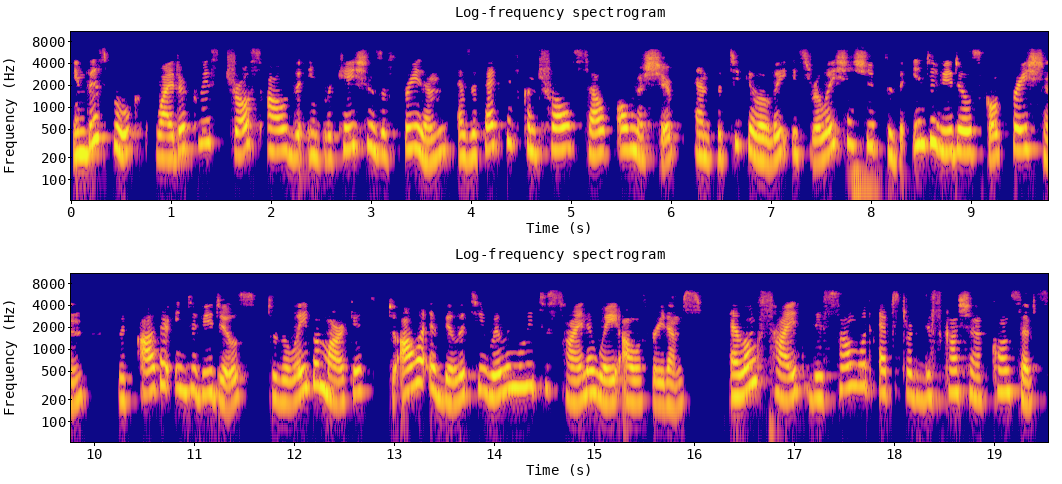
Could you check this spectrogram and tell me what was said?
In this book, Widerquist draws out the implications of freedom as effective control self-ownership and particularly its relationship to the individual's cooperation with other individuals, to the labor market, to our ability willingly to sign away our freedoms. Alongside this somewhat abstract discussion of concepts,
